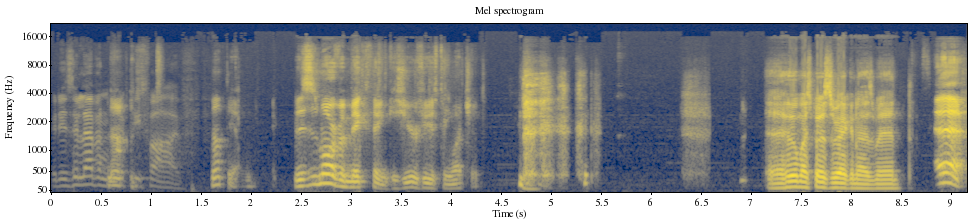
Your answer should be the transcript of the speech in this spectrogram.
It is No, 11:55. not the other. This is more of a Mick thing because you refuse to watch it. Uh, who am I supposed to recognize, man? Eh,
